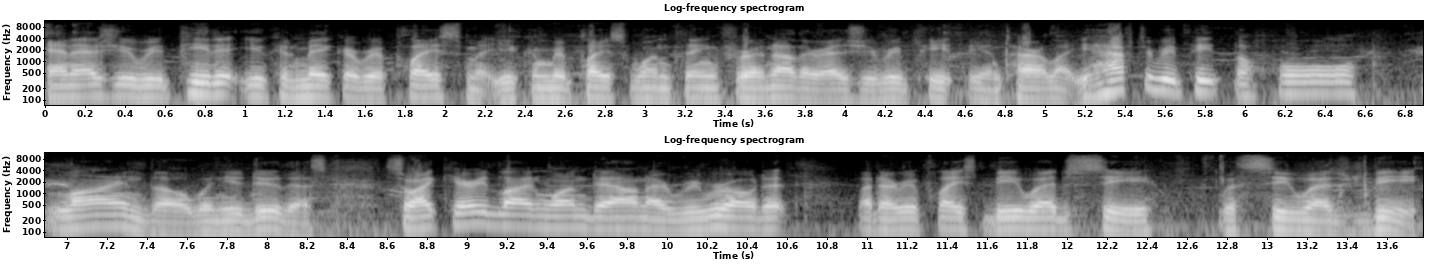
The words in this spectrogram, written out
and as you repeat it, you can make a replacement. You can replace one thing for another as you repeat the entire line. You have to repeat the whole line, though, when you do this. So I carried line 1 down, I rewrote it, but I replaced B wedge C with C wedge B.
